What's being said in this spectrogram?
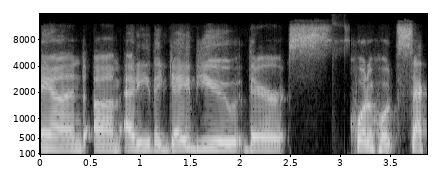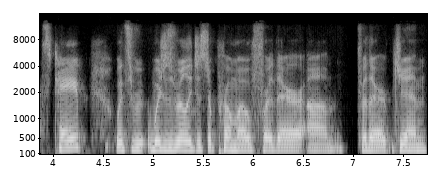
and um, Eddie they debut their quote unquote sex tape, which which is really just a promo for their um for their gym.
